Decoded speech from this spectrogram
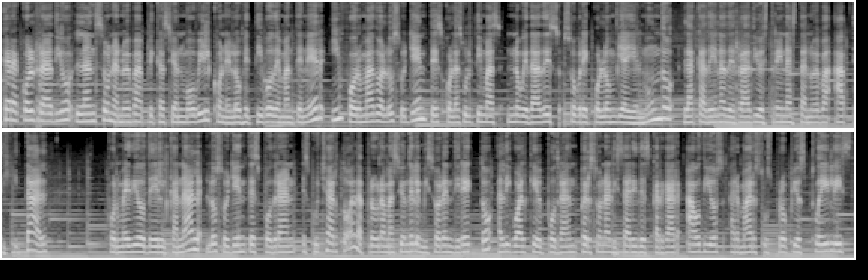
Caracol Radio lanza una nueva aplicación móvil con el objetivo de mantener informado a los oyentes con las últimas novedades sobre Colombia y el mundo. La cadena de radio estrena esta nueva app digital por medio del canal, los oyentes podrán escuchar toda la programación de la emisora en directo, al igual que podrán personalizar y descargar audios, armar sus propios playlists,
